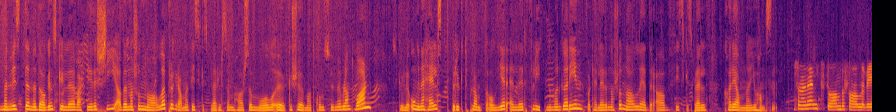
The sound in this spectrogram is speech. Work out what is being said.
Men hvis denne dagen skulle vært i regi av det nasjonale programmet Fiskesprell, som har som mål å øke sjømatkonsumet blant barn, skulle ungene helst brukt planteoljer eller flytende margarin, forteller nasjonal leder av Fiskesprell, Karianne Johansen. Generelt så anbefaler vi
